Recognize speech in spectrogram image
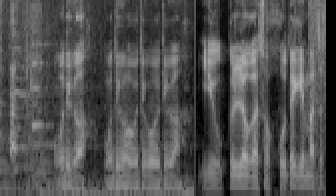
어디가 어디가 어디가 어디가 이후 끌려가서 호되게 맞았.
